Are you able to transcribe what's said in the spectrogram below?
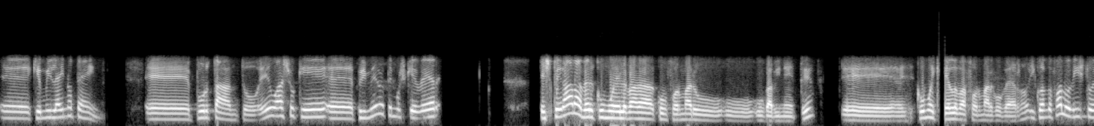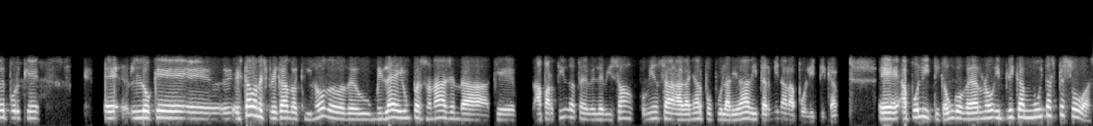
eh, que mi lei non ten. Eh, portanto, eu acho que eh, primeiro temos que ver esperar a ver como ele vai conformar o, o, o gabinete, eh, como é que ele vai formar governo. E quando falo disto é porque eh, lo que eh, estaban explicando aquí, ¿no? De, un Milley, un personaje da, que a partir da televisão começa a ganhar popularidade e termina na política. Eh, a política, un governo, implica moitas persoas.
